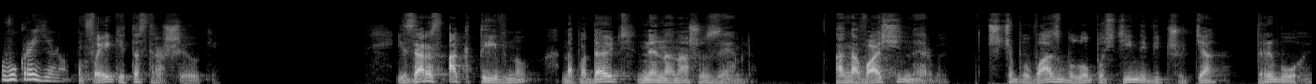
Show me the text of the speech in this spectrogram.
в Україну. фейки та страшилки. І зараз активно нападають не на нашу землю, а на ваші нерви, щоб у вас було постійне відчуття тривоги.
